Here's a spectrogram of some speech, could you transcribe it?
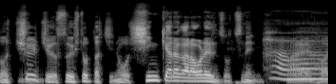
そのチューチューする人たちの新キャラが現れるんですよ、常に。ははいはいはいは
